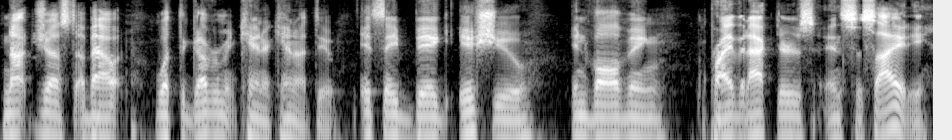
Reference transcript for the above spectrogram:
not just about what the government can or cannot do. It's a big issue involving private actors and society.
